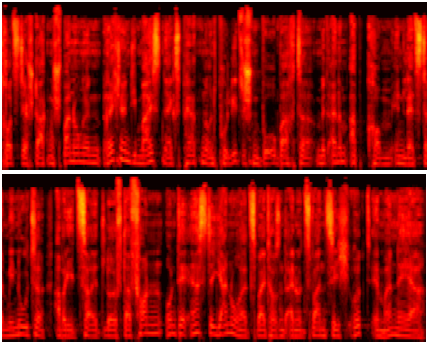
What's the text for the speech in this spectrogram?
Trotz der starken Spannungen rechnen die meisten Experten und politischen Beobachter mit einem Abkommen in letzter Minute. Aber die Zeit läuft davon und der 1. Januar 2021 rückt immer näher.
